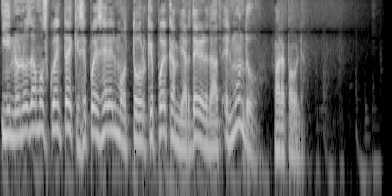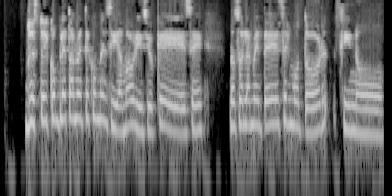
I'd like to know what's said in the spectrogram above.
y no nos damos cuenta de que ese puede ser el motor que puede cambiar de verdad el mundo, Mara Paula. Yo estoy completamente convencida, Mauricio, que ese no solamente es el motor, sino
